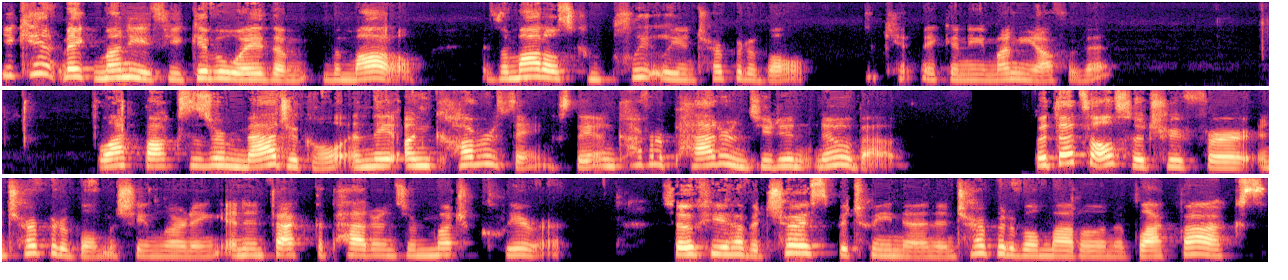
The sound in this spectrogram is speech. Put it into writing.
You can't make money if you give away the, the model. If the model is completely interpretable, you can't make any money off of it. Black boxes are magical and they uncover things. They uncover patterns you didn't know about. But that's also true for interpretable machine learning. And in fact, the patterns are much clearer. So if you have a choice between an interpretable model and a black box,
